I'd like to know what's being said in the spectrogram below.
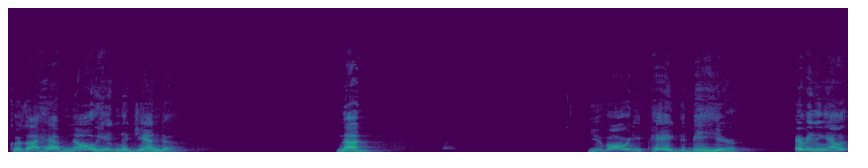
Because I have no hidden agenda. None. You've already paid to be here. Everything else,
